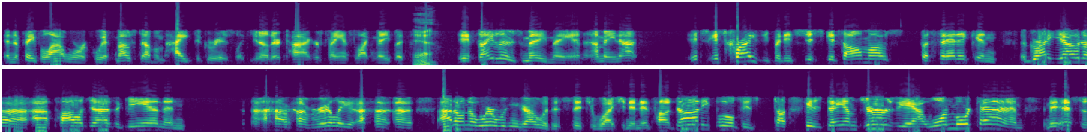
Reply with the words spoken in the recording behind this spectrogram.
and the people I work with, most of them hate the Grizzlies. You know, they're Tiger fans like me. But yeah. if they lose me, man, I mean, I, it's it's crazy, but it's just it's almost pathetic. And the great Yoda, I, I apologize again, and I, I really, I, I don't know where we can go with this situation. And if Haddadi pulls his his damn jersey out one more time and it has to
